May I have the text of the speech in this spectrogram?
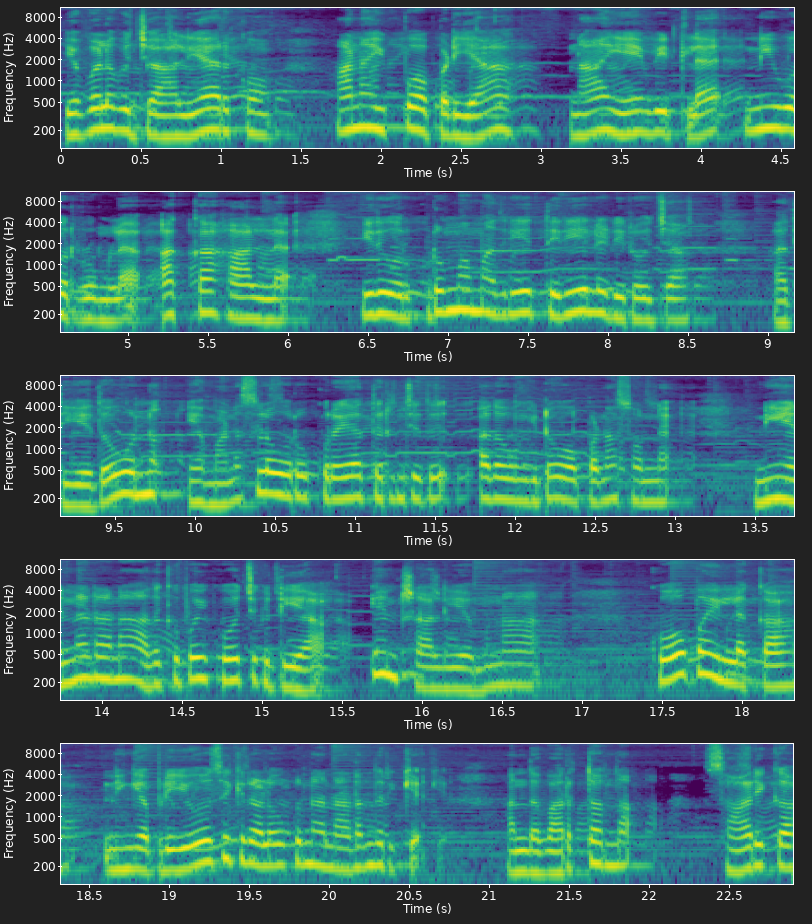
எவ்வளவு ஜாலியாக இருக்கும். ஆனால் இப்போது அப்படியா? நான் என் வீட்டில் நீ ஒரு ரூமில் அக்கா ஹாலில் இது ஒரு குடும்பம் மாதிரியே தெரியலடி ரோஜா. அது ஏதோ ஒன்று என் மனசில் ஒரு குறையாக தெரிஞ்சுது. அதை உங்ககிட்ட ஓப்பனாக சொன்னேன். நீ என்னடானா அதுக்கு போய் கோச்சுக்கிட்டியா? என்றாள் யமுனா. கோபம் இல்லைக்கா. நீங்கள் அப்படி யோசிக்கிற அளவுக்கு நான் நடந்திருக்கேன். அந்த வருத்தம் தான். சாரிக்கா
